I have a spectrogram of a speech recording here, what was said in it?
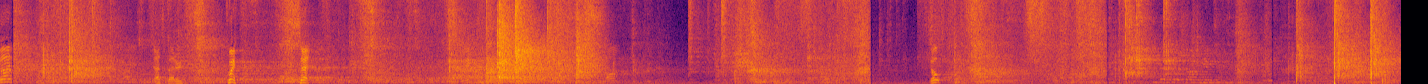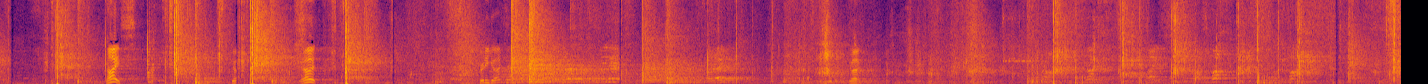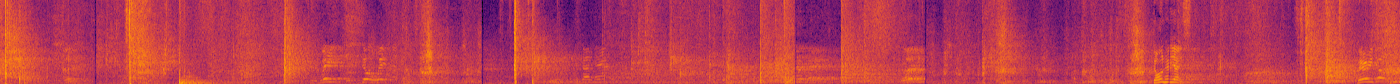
Good. That's better. Quick. Set. Go. Nice. Good. Good. Pretty good. Good. Don't hit the ice. Very good.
